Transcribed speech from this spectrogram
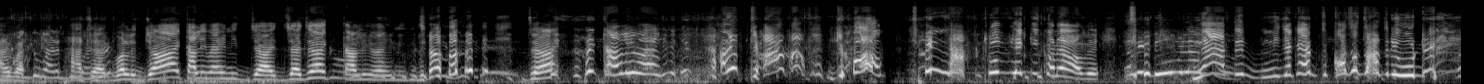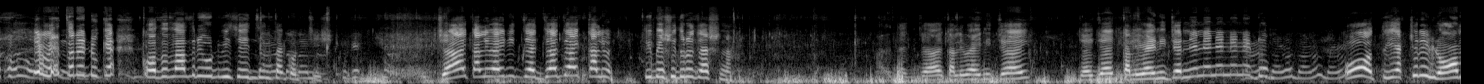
আরেকবার আচ্ছা বল জয় কালী বাহিনীর জয় জয় জয় কালী বাহিনীর জয় জয় কালী বাহিনী। আরে তুই না ডুবলে কি করে হবে? না তুই নিজেকে কত তাড়াতাড়ি উঠবি? ভেতরে ঢুকে কত তাড়াতাড়ি উঠবি সেই চিন্তা করছিস? জয় কালী বাহিনীর জয় জয় জয় কালী তুই বেশি দূরে যাস না। জয় কালী বাহিনীর জয় জয় জয় কালী বাহিনীর জয় নে নে নে নে নে। ও তুই অ্যাকচুয়ালি লম।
